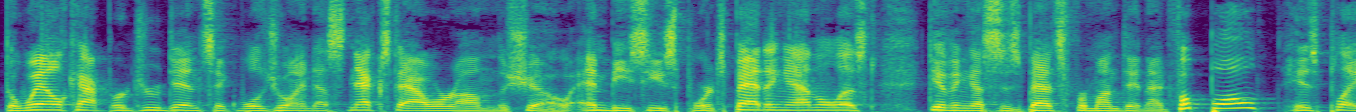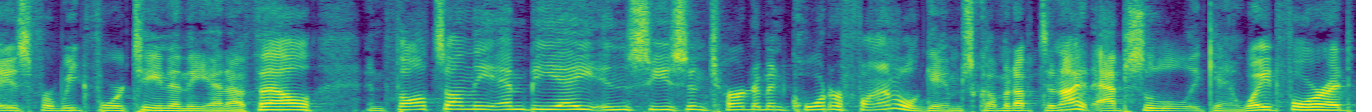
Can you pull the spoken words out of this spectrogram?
The whale capper Drew Dinsick will join us next hour on the show. NBC sports betting analyst giving us his bets for Monday Night Football, his plays for week 14 in the NFL, and thoughts on the NBA in-season tournament quarterfinal games coming up tonight. Absolutely can't wait for it.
